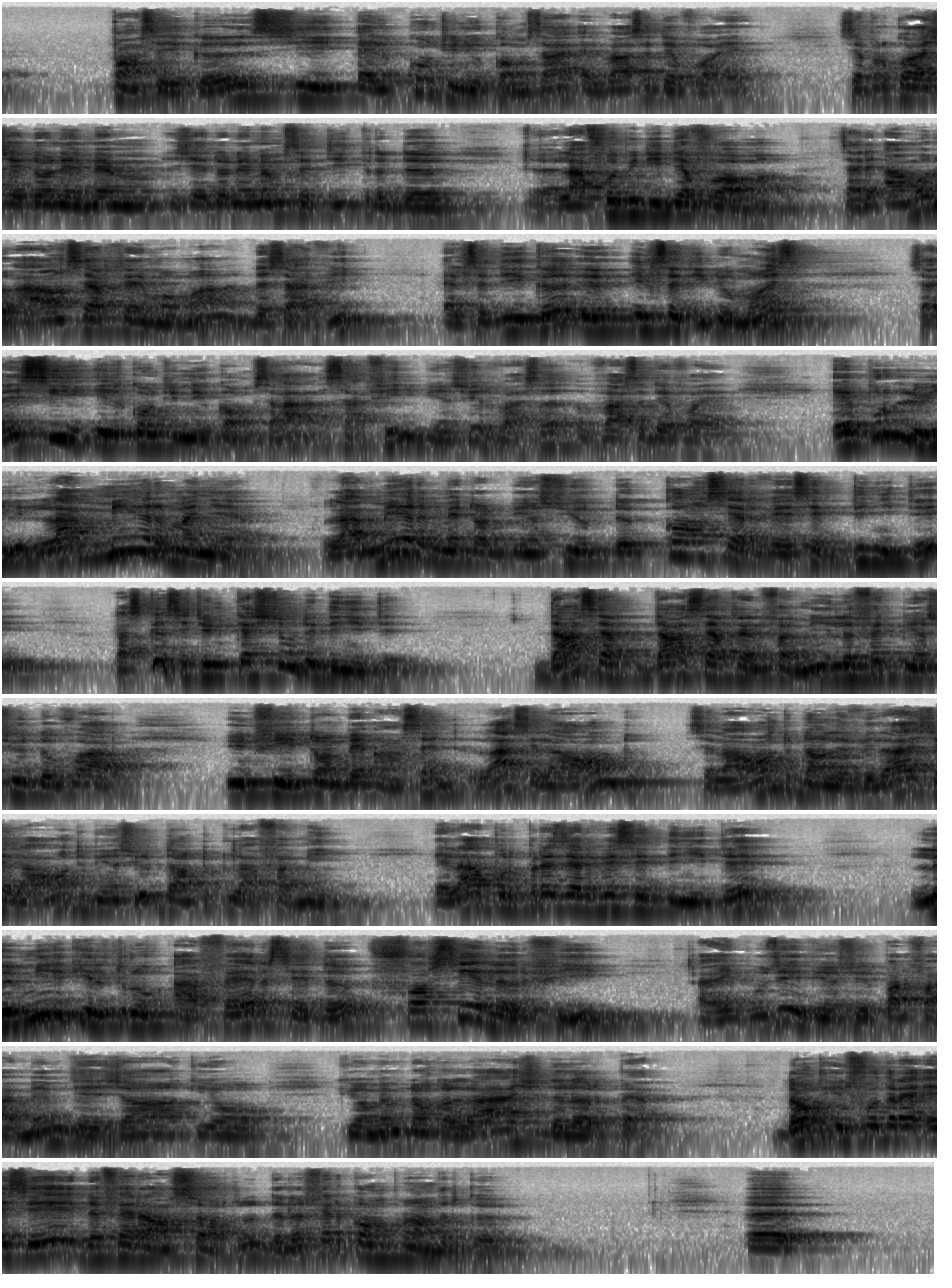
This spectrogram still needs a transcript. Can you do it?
pensait que si elle continue comme ça, elle va se dévoyer. C'est pourquoi j'ai donné même, j'ai donné même ce titre de la phobie du dévoiement. C'est-à-dire, Amadou, à un certain moment de sa vie, elle se dit que, euh, il se dit du moins, c'est-à-dire, si il continue comme ça, sa fille, bien sûr, va se, va se. Et pour lui, la meilleure manière, la meilleure méthode, bien sûr, de conserver cette dignité, parce que c'est une question de dignité. Dans, dans certaines familles, le fait, bien sûr, de voir une fille tomber enceinte, là, c'est la honte. C'est la honte dans le village, c'est la honte, bien sûr, dans toute la famille. Et là, pour préserver cette dignité, le mieux qu'ils trouvent à faire, c'est de forcer leur fille à épouser, bien sûr, parfois même des gens qui ont, qui ont même donc l'âge de leur père. Donc, il faudrait essayer de faire en sorte de leur faire comprendre que euh,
